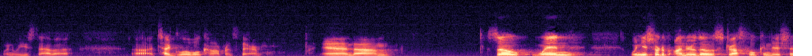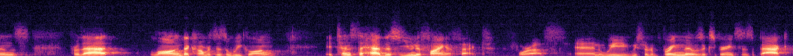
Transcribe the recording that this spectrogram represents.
when we used to have a uh, TED Global conference there. And um, so when when you're sort of under those stressful conditions for that long, the conference is a week long, it tends to have this unifying effect for us. And we, we sort of bring those experiences back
